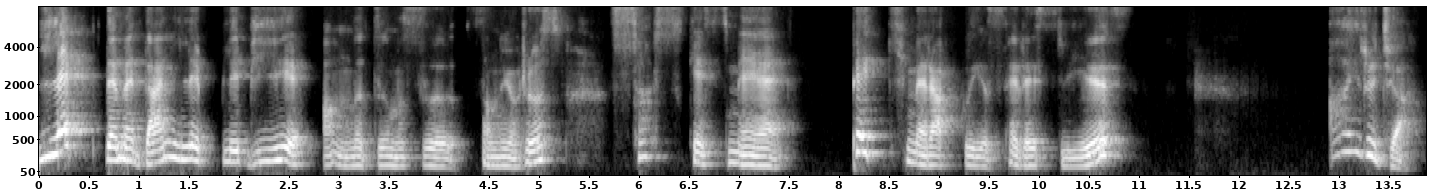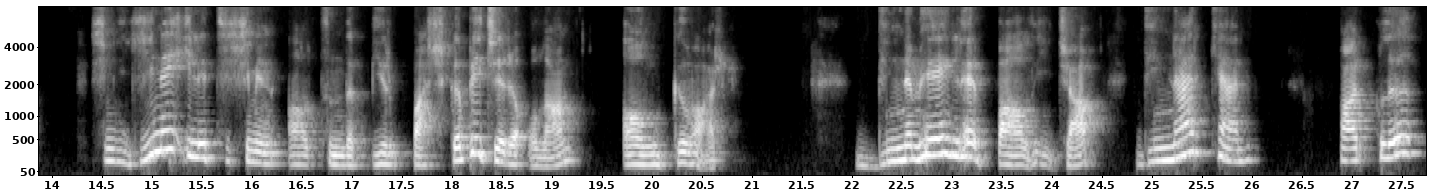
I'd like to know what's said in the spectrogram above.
Lep demeden leblebiyi anladığımızı sanıyoruz. Söz kesmeye pek meraklıyız, hevesliyiz. Ayrıca şimdi yine iletişimin altında bir başka beceri olan algı var. Dinlemeyle bağlayacağım. Dinlerken farklı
